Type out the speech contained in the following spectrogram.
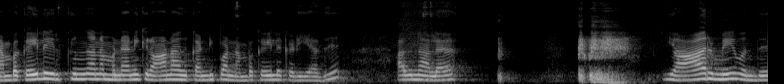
நம்ம கையில் இருக்குன்னு தான் நம்ம நினைக்கிறோம். ஆனால் அது கண்டிப்பாக நம்ம கையில் கிடையாது. அதனால் யாருமே வந்து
